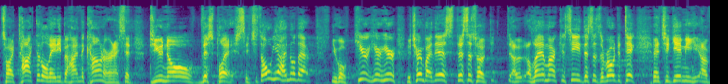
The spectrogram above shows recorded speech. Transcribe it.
So I talked to the lady behind the counter and I said, Do you know this place? And she said, Oh, yeah, I know that. You go, Here, here, here. You turn by this. This is a, a, landmark you see. This is the road to take. And she gave me a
